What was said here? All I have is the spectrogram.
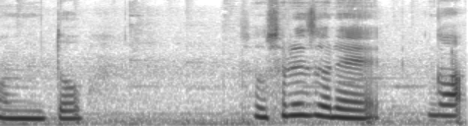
うんとそうそれぞれが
